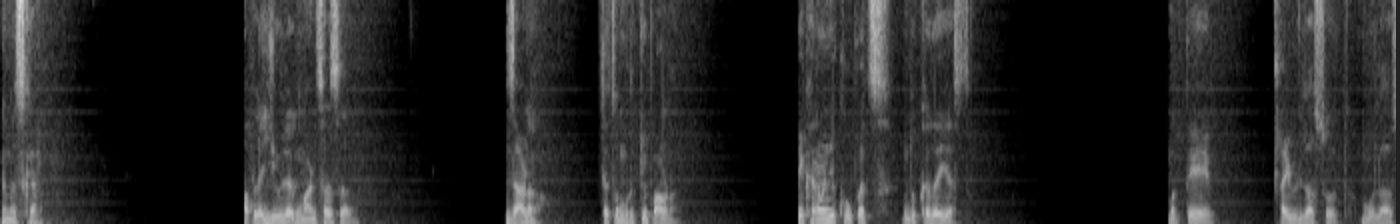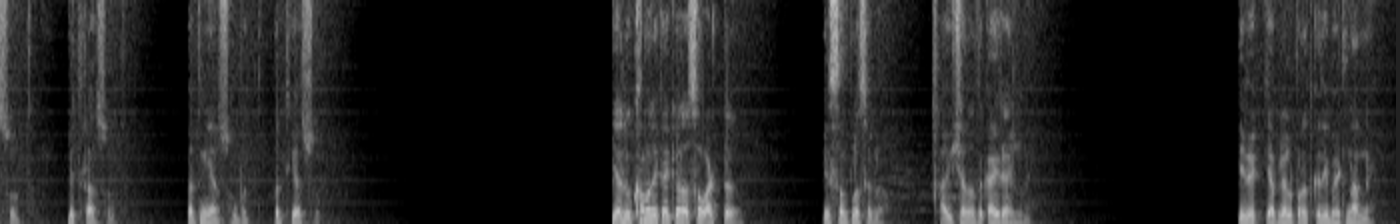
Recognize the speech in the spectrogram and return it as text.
नमस्कार. आपल्या जीवलग माणसाचं जाणं त्याचं मृत्यू पावणं हे खरं म्हणजे खूपच दुःखदायी असतं. मग ते आईवडील असोत मुलं असोत मित्र असोत पत्नी असो पत- पती असो या दुःखामध्ये काही केलं असं वाटतं की संपलं सगळं. आयुष्यात आता काही राहिलं नाही. ती व्यक्ती आपल्याला परत कधी भेटणार नाही.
